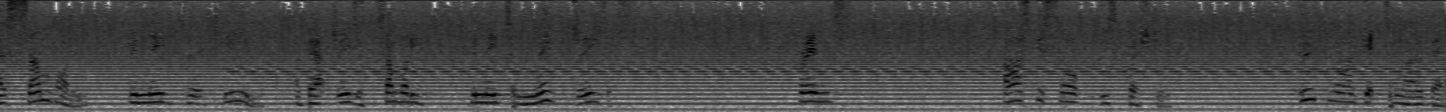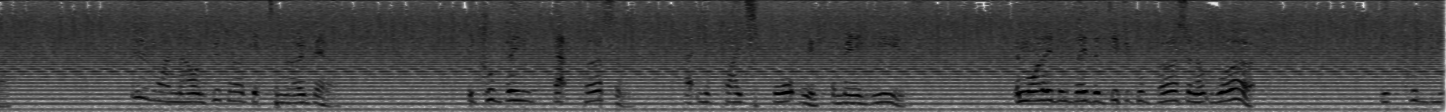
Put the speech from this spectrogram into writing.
as somebody who needed to hear about Jesus, somebody who needed to meet Jesus. Friends, ask yourself this question. Who can I get to know better? Who do I know and who can I get to know better? It could be that person that you've played sport with for many years. It might even be the difficult person at work. It could be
